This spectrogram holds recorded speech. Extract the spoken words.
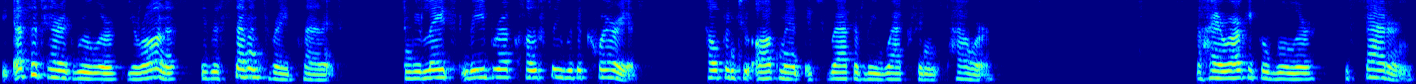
The esoteric ruler, Uranus, is a seventh ray planet and relates Libra closely with Aquarius, helping to augment its rapidly waxing power. The hierarchical ruler is Saturn,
